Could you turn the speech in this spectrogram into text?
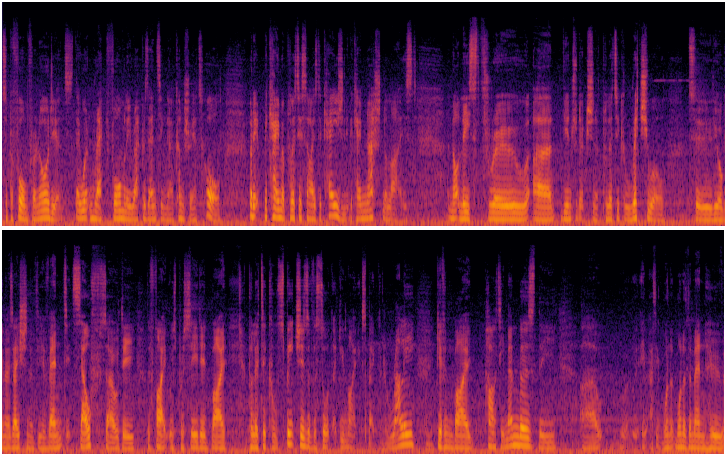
to perform for an audience. They weren't rep- formally representing their country at all, but it became a politicised occasion. It became nationalised, not least through uh, the introduction of political ritual to the organisation of the event itself. So the, the fight was preceded by political speeches of the sort that you might expect at a rally, Mm. given by party members. The uh, I think one of, one of the men who,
